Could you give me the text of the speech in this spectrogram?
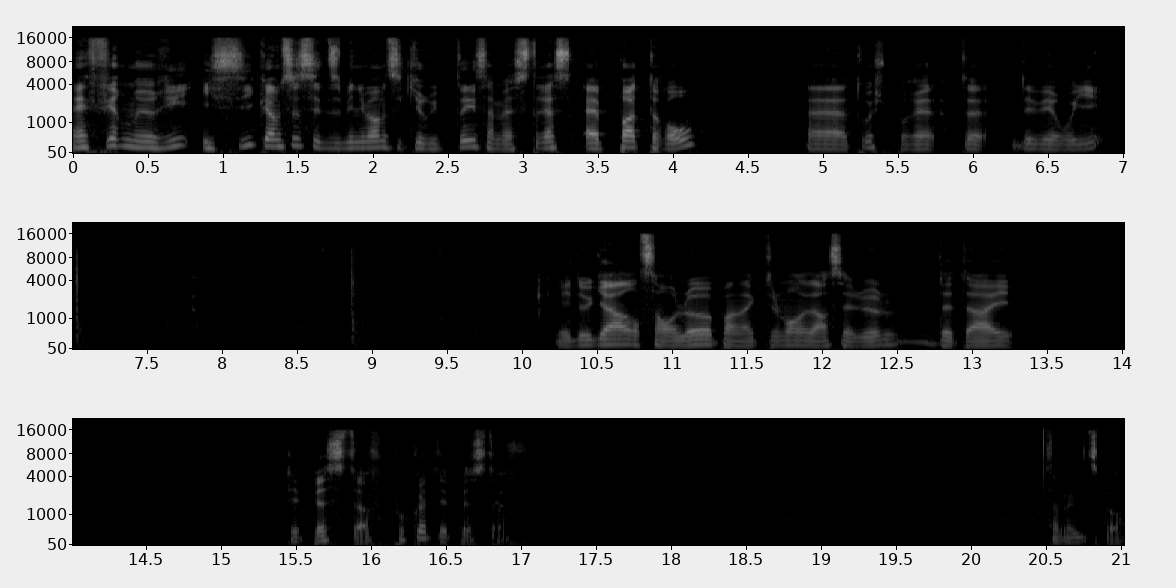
Infirmerie ici. Comme ça, c'est du minimum de sécurité. Ça me stresse euh, pas trop. Euh, toi, je pourrais te déverrouiller. Les deux gardes sont là pendant que tout le monde est dans la cellule. Détail. T'es pissed off. Pourquoi t'es pissed off? Ça me le dit pas.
